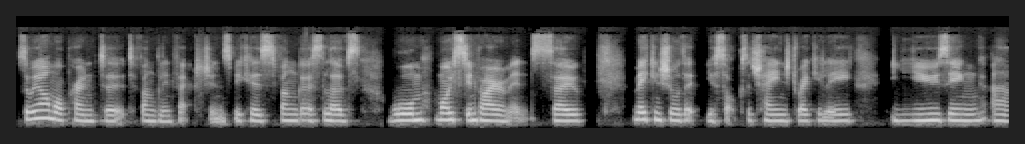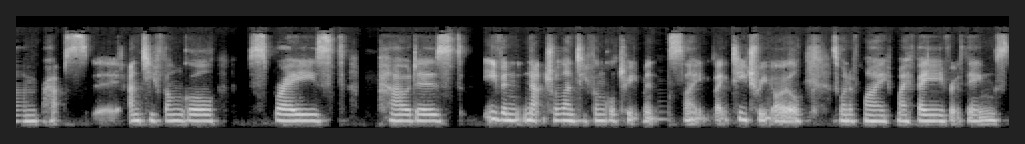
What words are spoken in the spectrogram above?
So we are more prone to, to fungal infections because fungus loves warm, moist environments. So making sure that your socks are changed regularly, using um, perhaps uh, antifungal sprays, powders, even natural antifungal treatments like like tea tree oil it's one of my my favorite things.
